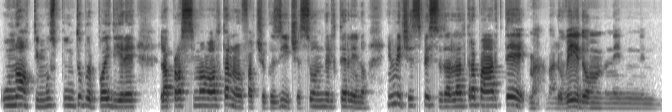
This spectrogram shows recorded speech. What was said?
un ottimo spunto per poi dire la prossima volta non lo faccio così, cioè sono del terreno. Invece spesso dall'altra parte, ma, ma lo vedo nel, nel,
